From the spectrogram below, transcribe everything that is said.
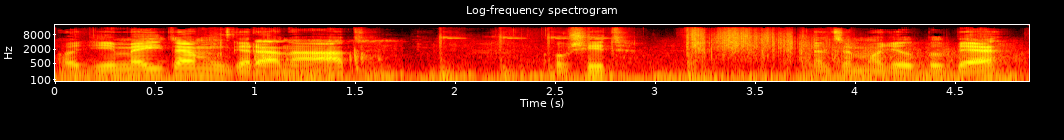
Hodíme jí tam granát. Oh shit. Ten jsem hodil blbě.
